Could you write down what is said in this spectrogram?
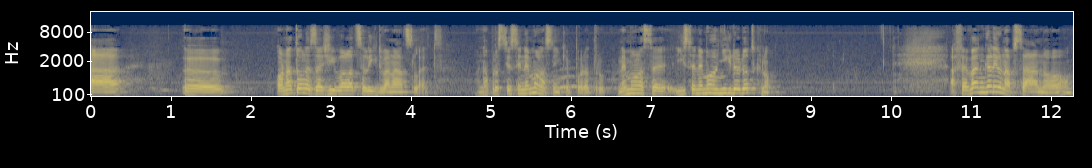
a uh, ona tohle zažívala celých 12 let. Ona prostě si nemohla s někým podat ruku. Nemohla se, jí se nemohl nikdo dotknout. A v evangeliu napsáno,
